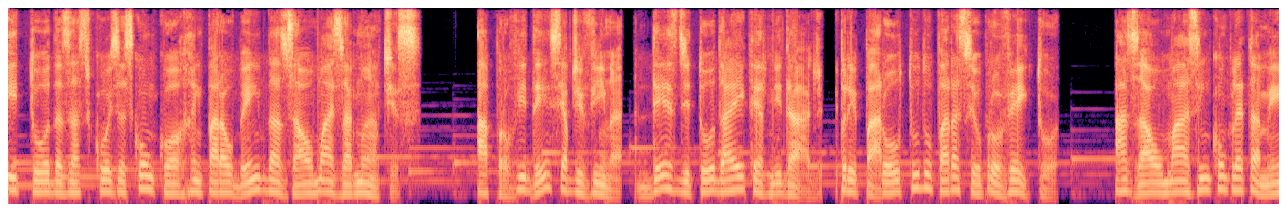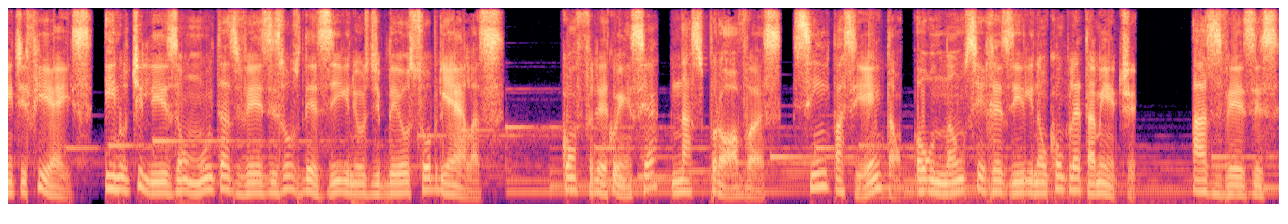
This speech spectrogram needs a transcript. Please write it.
E todas as coisas concorrem para o bem das almas amantes. A providência divina, desde toda a eternidade, preparou tudo para seu proveito. As almas incompletamente fiéis, inutilizam muitas vezes os desígnios de Deus sobre elas. Com frequência, nas provas, se impacientam, ou não se resignam completamente, às vezes,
